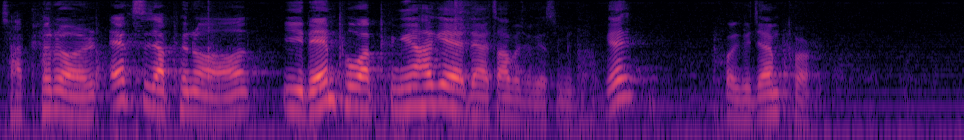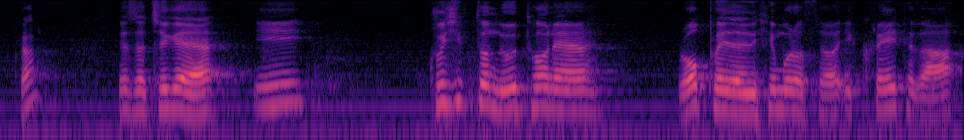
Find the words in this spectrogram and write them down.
좌표를 X 좌표는 이 램프와 평행하게 내가 잡아주겠습니다. 오케이? For example. 그래서 저게 이 90톤 뉴턴의 로프에 대한 힘으로써 이 크레이트가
